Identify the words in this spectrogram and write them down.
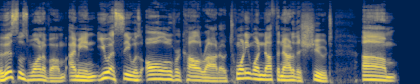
This was one of them. I mean, USC was all over Colorado, 21 nothing out of the shoot. Um,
